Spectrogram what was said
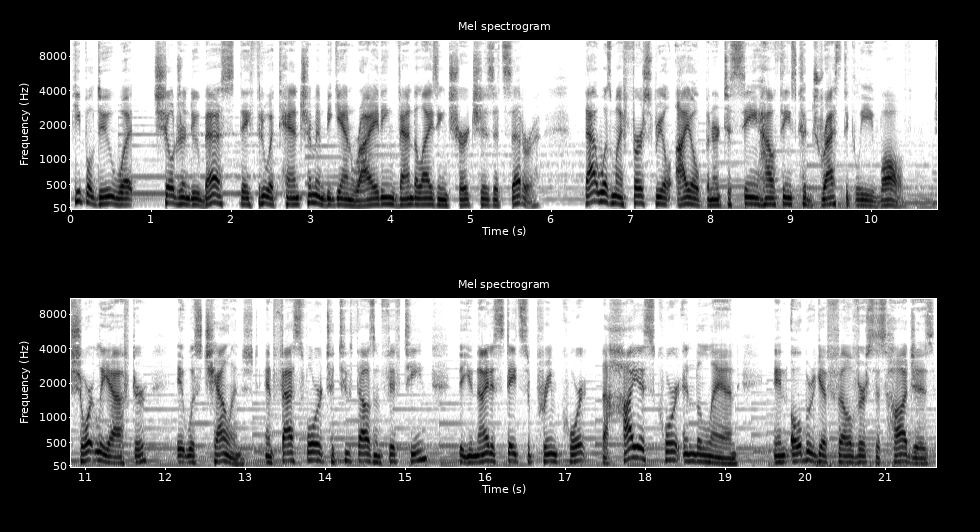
people do what children do best they threw a tantrum and began rioting, vandalizing churches, etc. That was my first real eye opener to seeing how things could drastically evolve. Shortly after, it was challenged. And fast forward to 2015, the United States Supreme Court, the highest court in the land, in Obergefell versus Hodges,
